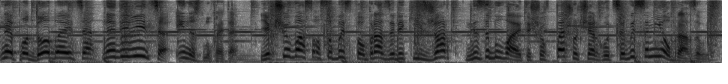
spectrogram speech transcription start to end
не подобається, не дивіться і не слухайте. Якщо вас особисто образив якийсь жарт, не забувайте, що в першу чергу це ви самі образились.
